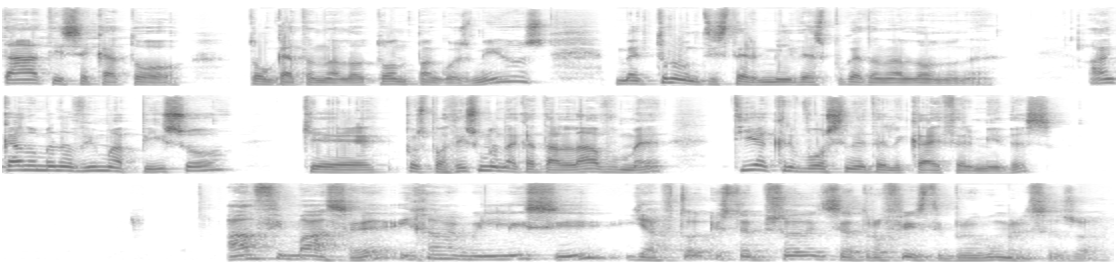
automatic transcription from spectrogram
27% των καταναλωτών παγκοσμίως μετρούν τις θερμίδες που καταναλώνουν. Αν κάνουμε ένα βήμα πίσω και προσπαθήσουμε να καταλάβουμε τι ακριβώς είναι τελικά οι θερμίδες. Αν θυμάσαι, είχαμε μιλήσει γι' αυτό και στο επεισόδιο της διατροφής την προηγούμενη σεζόν.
